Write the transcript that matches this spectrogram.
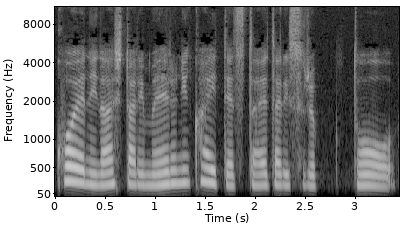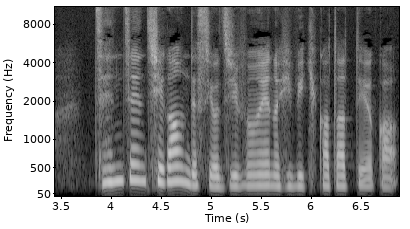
声に出したりメールに書いて伝えたりすると全然違うんですよ。自分への響き方っていうか。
